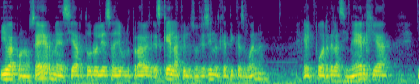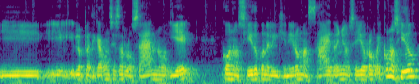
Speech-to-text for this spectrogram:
iba a conocer. Me decía Arturo Elías otra vez, es que la filosofía sinergética es buena. El poder de la sinergia. Y, lo platicaba con César Lozano. Y he conocido con el ingeniero Masai, dueño de sello rojo. He conocido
